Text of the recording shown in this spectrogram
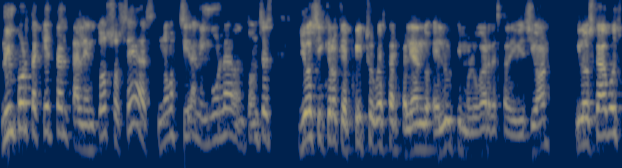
no importa qué tan talentoso seas, no vas a ir a ningún lado. Entonces, yo sí creo que Pittsburgh va a estar peleando el último lugar de esta división y los Cowboys,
